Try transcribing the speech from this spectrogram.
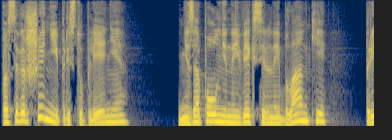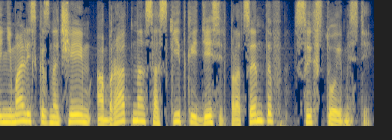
По совершении преступления незаполненные вексельные бланки принимались казначеем обратно со скидкой 10% с их стоимости.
